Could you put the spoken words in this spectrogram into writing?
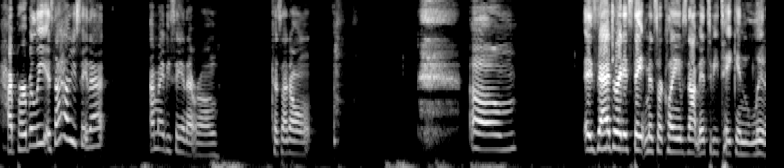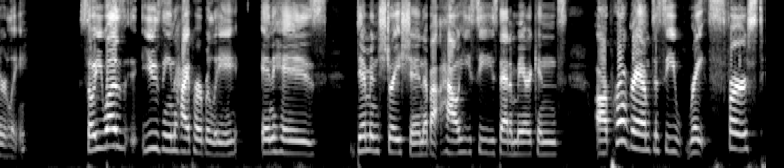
hyperbole. Is that how you say that? I might be saying that wrong because I don't. um, exaggerated statements or claims not meant to be taken literally. So he was using hyperbole in his demonstration about how he sees that Americans are programmed to see rates first.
